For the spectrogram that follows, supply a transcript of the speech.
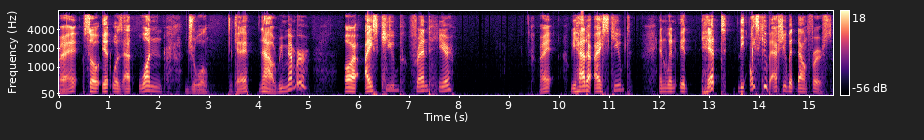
right? So it was at 1 joule. Okay. Now, remember our ice cube friend here? Right? We had our ice cube, and when it hit, the ice cube actually went down first.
